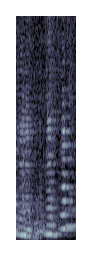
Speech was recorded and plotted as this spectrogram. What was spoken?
Mm-hmm.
